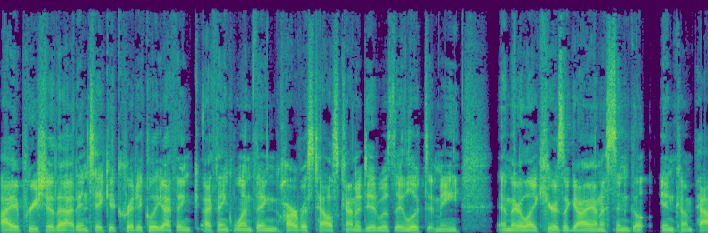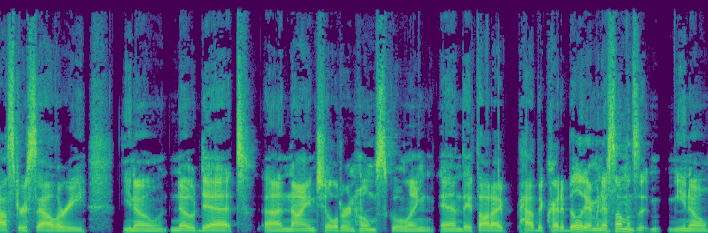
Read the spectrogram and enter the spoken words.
I appreciate that and take it critically. I think I think one thing Harvest House kind of did was they looked at me and they're like, "Here's a guy on a single income pastor salary, you know, no debt, uh, nine children, homeschooling," and they thought I had the credibility. I mean, if someone's you know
